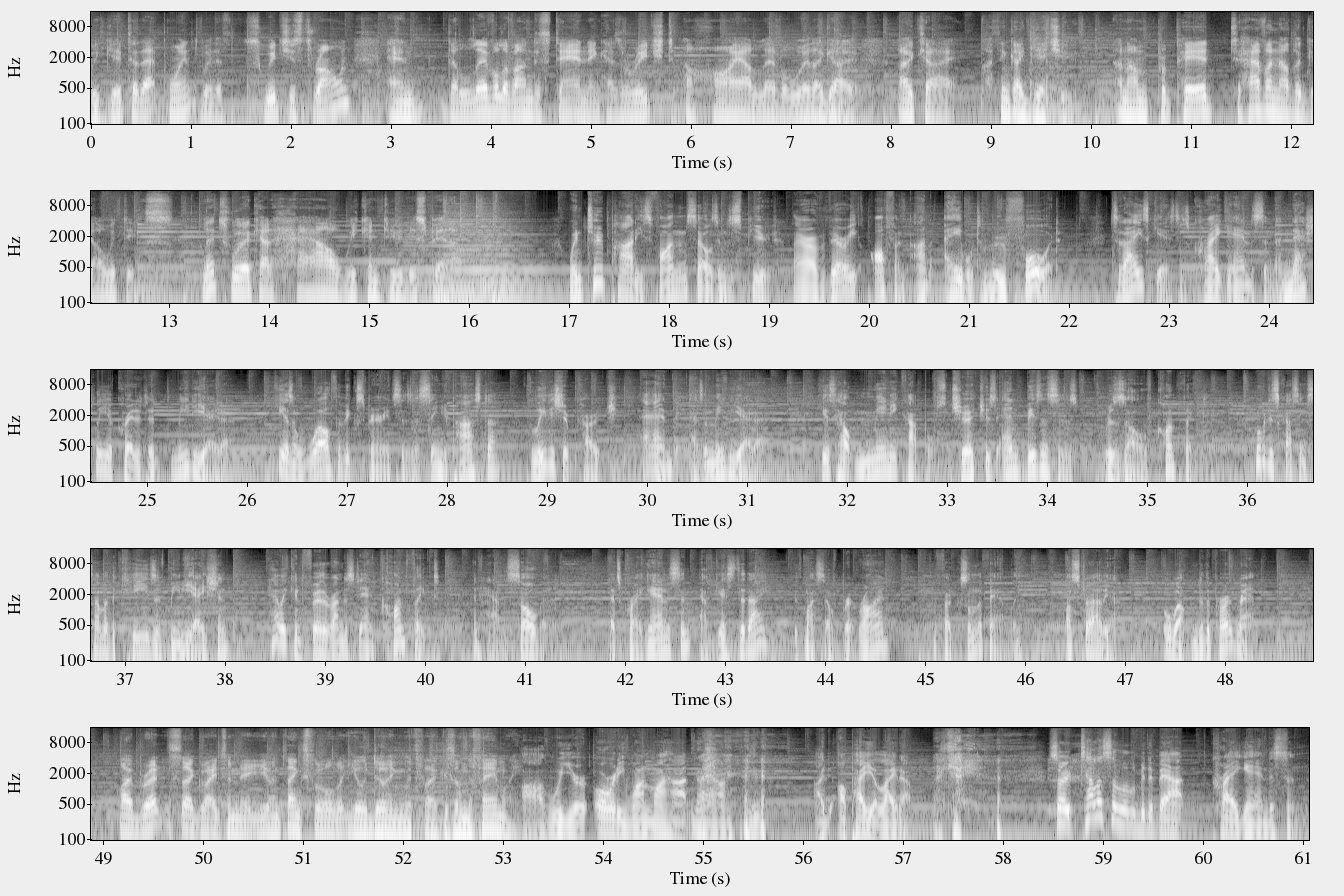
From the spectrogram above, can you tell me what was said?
We get to that point where the switch is thrown and the level of understanding has reached a higher level where they go, okay, I think I get you. And I'm prepared to have another go with this. Let's work out how we can do this better. When two parties find themselves in dispute, they are very often unable to move forward. Today's guest is Craig Anderson, a nationally accredited mediator. He has a wealth of experience as a senior pastor, leadership coach, and as a mediator. He has helped many couples, churches, and businesses resolve conflict. We'll be discussing some of the keys of mediation, how we can further understand conflict, and how to solve it. That's Craig Anderson, our guest today, with myself, Brett Ryan, for Focus on the Family, Australia. Well, welcome to the program. Hi, Brett. It's so great to meet you, and thanks for all that you're doing with Focus on the Family. Ah, well, you're already won my heart now. I'll pay you later. Okay. So, tell us a little bit about Craig Anderson.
